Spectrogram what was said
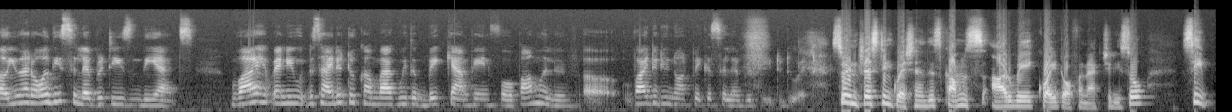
Uh, you had all these celebrities in the ads. Why, when you decided to come back with a big campaign for Palmolive, uh, why did you not pick a celebrity to do it? So interesting question. This comes our way quite often actually. So see,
